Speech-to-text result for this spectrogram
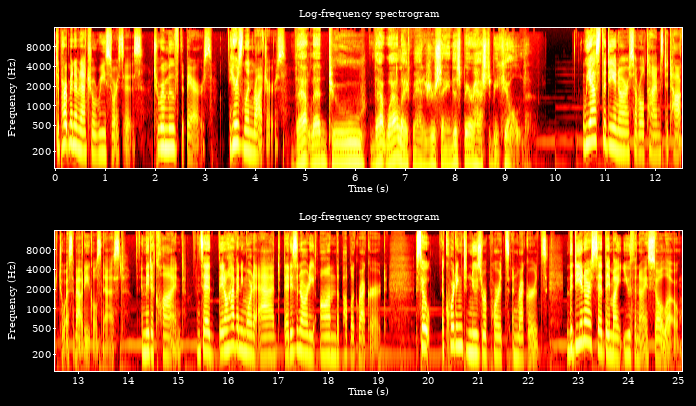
Department of Natural Resources, to remove the bears. Here's Lynn Rogers. That led to that wildlife manager saying this bear has to be killed. We asked the DNR several times to talk to us about Eagle's Nest, and they declined and said they don't have any more to add that isn't already on the public record. So, according to news reports and records, the DNR said they might euthanize Solo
